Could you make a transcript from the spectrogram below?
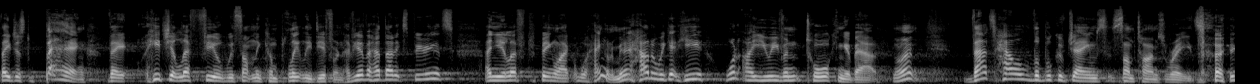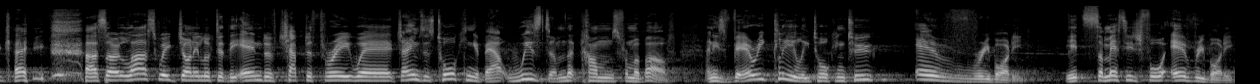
they just bang, they hit your left field with something completely different. Have you ever had that experience? And you're left being like, well, hang on a minute, how do we get here? What are you even talking about? Right? That's how the book of James sometimes reads, okay? Uh, so last week, Johnny looked at the end of chapter 3 where James is talking about wisdom that comes from above. And he's very clearly talking to everybody. It's a message for everybody.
